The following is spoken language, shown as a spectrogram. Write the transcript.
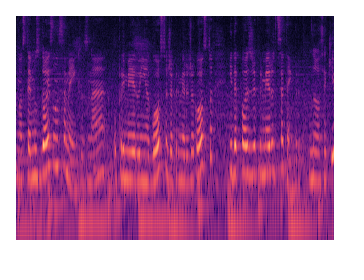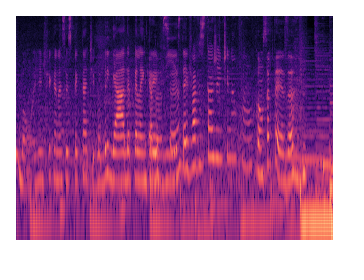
nós temos dois lançamentos, né? O primeiro em agosto, dia 1 de agosto, e depois dia 1 de setembro. Nossa, que bom, a gente fica nessa expectativa. Obrigada pela entrevista e vá visitar a gente em Natal. Com certeza.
